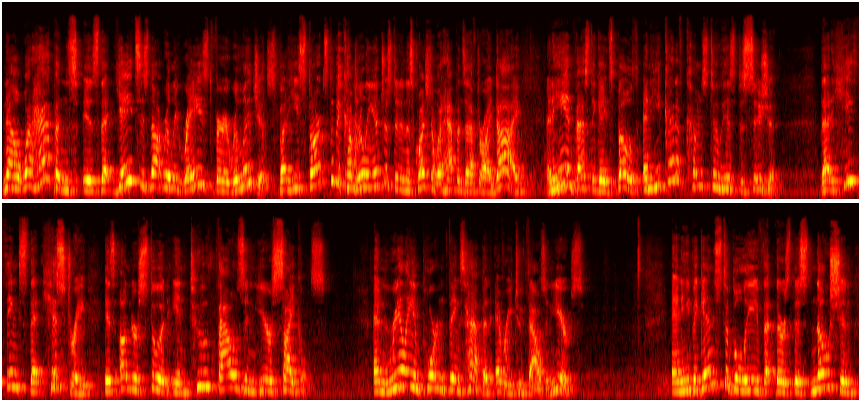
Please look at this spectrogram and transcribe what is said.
Now, what happens is that Yeats is not really raised very religious, but he starts to become really interested in this question of what happens after I die, and he investigates both, and he kind of comes to his decision that he thinks that history is understood in 2,000 year cycles, and really important things happen every 2,000 years. And he begins to believe that there's this notion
